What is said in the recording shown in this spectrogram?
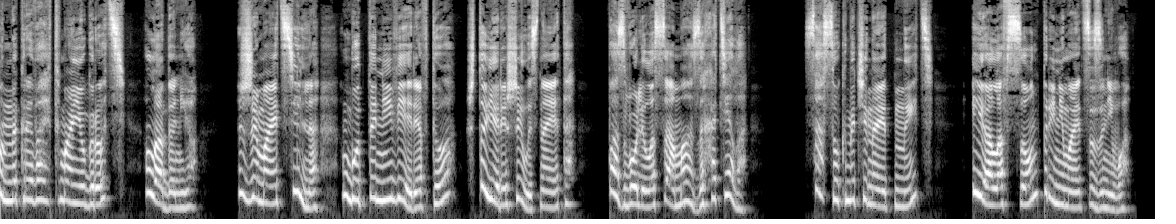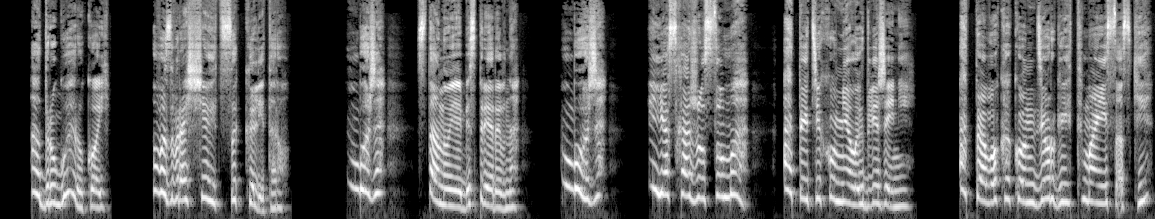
Он накрывает мою грудь ладонью. Сжимает сильно, будто не веря в то, что я решилась на это. Позволила сама, захотела. Сосок начинает ныть, и Алавсон принимается за него. А другой рукой возвращается к клитору. Боже, стану я беспрерывно. Боже, я схожу с ума от этих умелых движений. От того, как он дергает мои соски,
